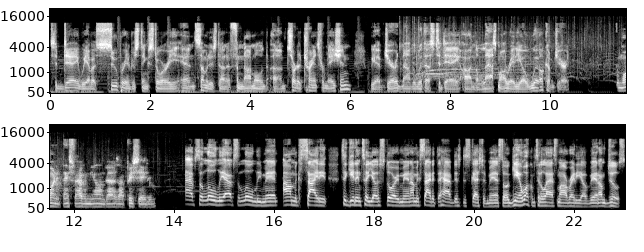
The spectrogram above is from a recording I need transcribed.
Today, we have a super interesting story and someone who's done a phenomenal um, sort of transformation. We have Jared Nava with us today on the Last Mile Radio. Welcome, Jared. Good morning. Thanks for having me on, guys. I appreciate it. Absolutely, absolutely, man. I'm excited to get into your story, man. I'm excited to have this discussion, man. So again, welcome to the Last Mile Radio, man. I'm Juice.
